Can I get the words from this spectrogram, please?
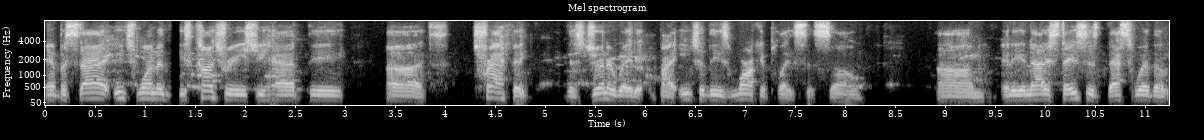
And beside each one of these countries, you have the uh, traffic that's generated by each of these marketplaces. So um, in the United States, that's where the,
